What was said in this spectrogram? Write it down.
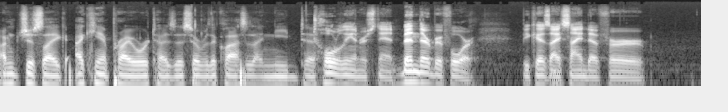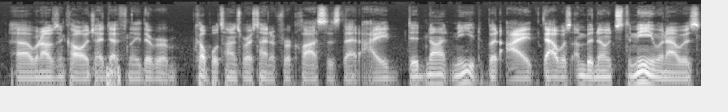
I'm just like I can't prioritize this over the classes I need to. Totally understand. Been there before, because I signed up for. Uh, when I was in college, I definitely there were a couple of times where I signed up for classes that I did not need, but I that was unbeknownst to me when I was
